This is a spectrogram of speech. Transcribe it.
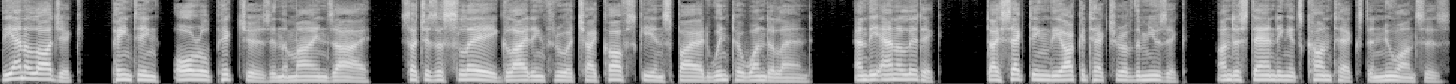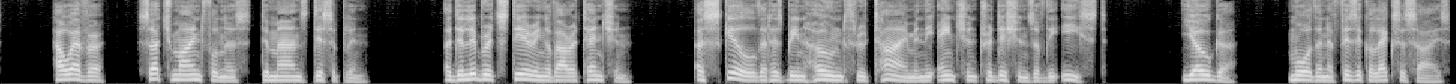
the analogic, painting oral pictures in the mind's eye, such as a sleigh gliding through a Tchaikovsky inspired winter wonderland, and the analytic, dissecting the architecture of the music, understanding its context and nuances. However, such mindfulness demands discipline, a deliberate steering of our attention, a skill that has been honed through time in the ancient traditions of the East. Yoga, more than a physical exercise,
